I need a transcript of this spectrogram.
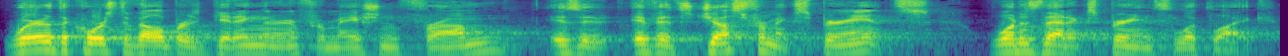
Where are the course developers getting their information from? Is it, if it's just from experience, what does that experience look like?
